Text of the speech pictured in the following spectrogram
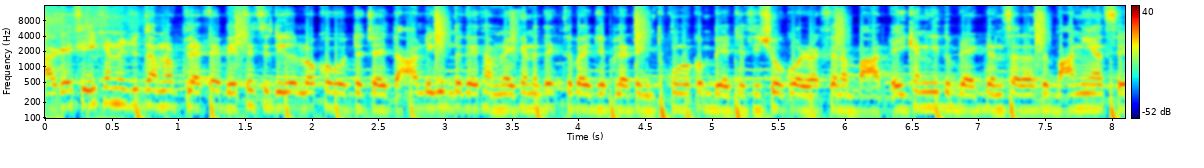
আর গাইস এইখানে যদি আমরা প্লেটে বেঁচেছে দিকে লক্ষ্য করতে চাই, তাহলে কিন্তু গাইস আমরা এখানে দেখতে পাই যে প্লেটে কিন্তু কোনো রকম বেঁচেছি শো করে রাখছে না বাট এইখানে কিন্তু ব্রেক ড্যান্সার আছে, বানি আছে।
